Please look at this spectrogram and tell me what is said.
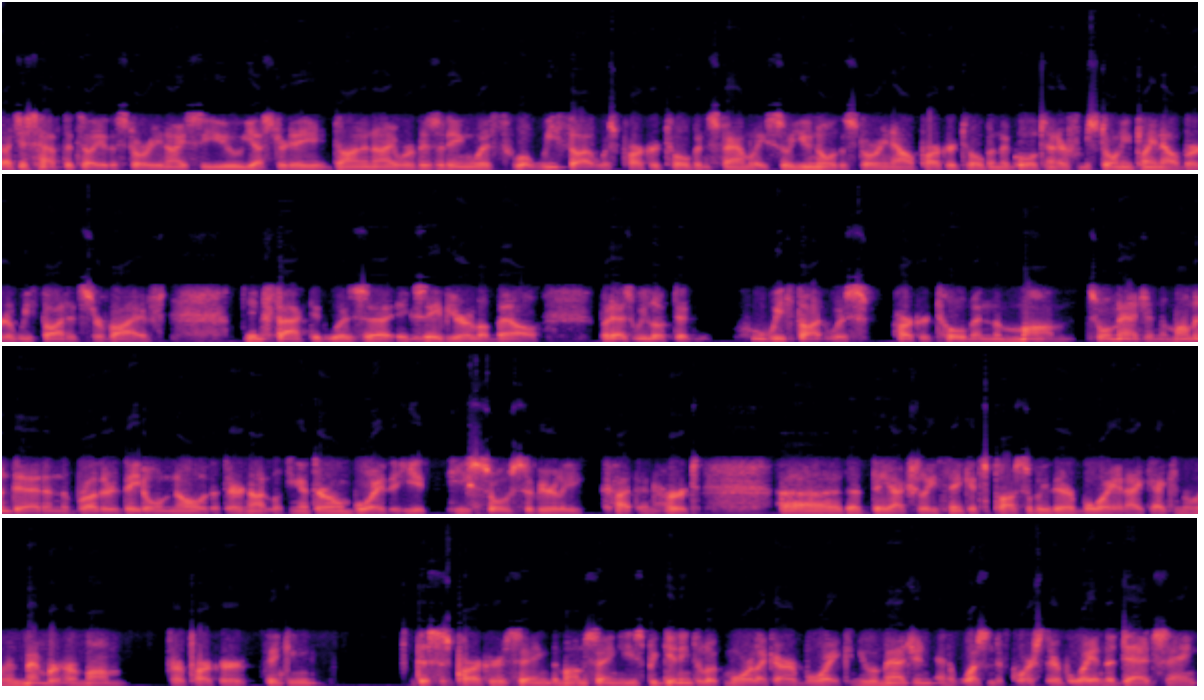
I just have to tell you the story in ICU yesterday. Don and I were visiting with what we thought was Parker Tobin's family. So you know the story now. Parker Tobin, the goaltender from Stony Plain, Alberta, we thought had survived. In fact, it was uh, Xavier Labelle. But as we looked at who we thought was Parker Tobin, the mom. So imagine the mom and dad and the brother, they don't know that they're not looking at their own boy, that he he's so severely cut and hurt uh, that they actually think it's possibly their boy. And I, I can remember her mom or Parker thinking this is Parker saying, the mom saying, he's beginning to look more like our boy. Can you imagine? And it wasn't, of course, their boy. And the dad saying,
